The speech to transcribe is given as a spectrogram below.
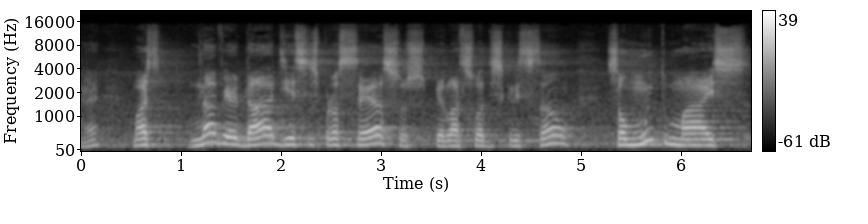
Né? Mas, na verdade, esses processos, pela sua descrição, são muito mais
